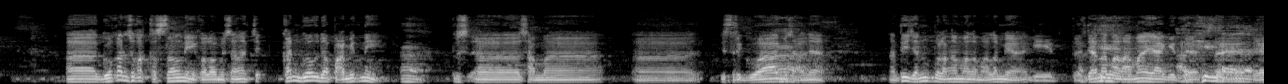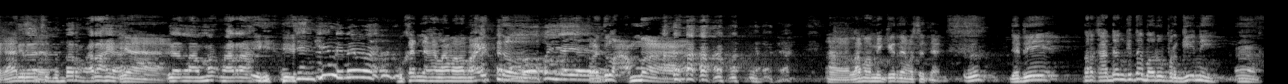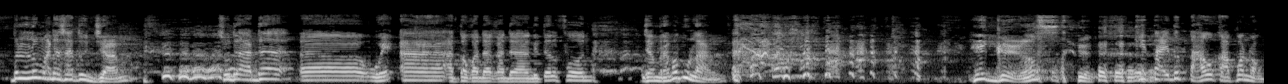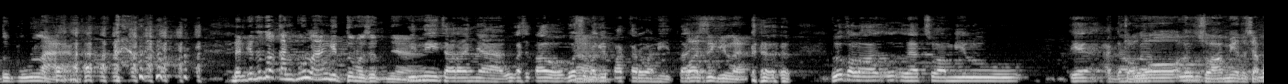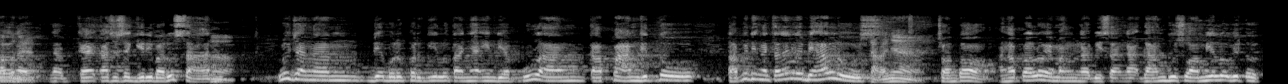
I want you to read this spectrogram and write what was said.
gue kan suka kesel nih kalau misalnya, kan gue udah pamit nih. nah, Terus eh, sama eh, istri gue misalnya, nanti jangan pulang malam-malam ya gitu. Jangan Oke. lama-lama ya gitu ya. Oke, Saya- ya, ya kan? Kira sebentar marah ya. Iya. Kira lama marah. Iya. Jengkelin emang. Bukan jangan lama-lama itu. Oh, iya, iya, Kalau iya. itu lama. Nah, lama mikirnya maksudnya. Terus? Jadi terkadang kita baru pergi nih. Nah, Belum ada satu jam sudah ada eh, WA atau kadang-kadang di telepon jam berapa pulang? Hey girls, kita itu tahu kapan waktu pulang. Dan kita tuh akan pulang gitu maksudnya. ini caranya. Gue kasih tahu. Gue Nah. sebagai pakar wanita. Wah ya. gila. lu kalau lihat suami lu ya agak Cowok, atau suami atau siapa pun ya. kayak kasusnya Giri barusan. Hmm. lu jangan dia baru pergi lu tanyain dia pulang kapan gitu tapi dengan cara yang lebih halus Caranya. contoh anggaplah lu emang nggak bisa nggak ganggu suami lu gitu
